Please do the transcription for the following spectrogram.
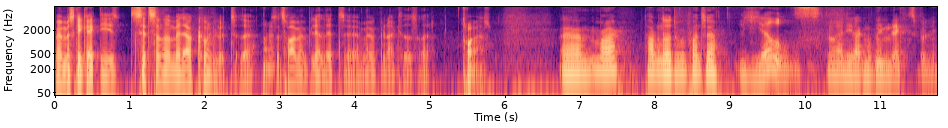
Men man skal ikke rigtig sætte sig ned med det og kun lytte til det. Nej. Så tror jeg, man bliver lidt, øh, man begynder at kede sig lidt. tror jeg også. Øh, Mariah, har du noget, du vil pointere? Yes. Nu har jeg lige lagt mobilen væk, selvfølgelig.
